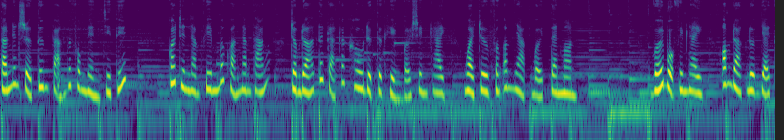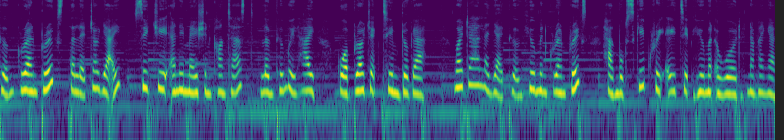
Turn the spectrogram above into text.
tạo nên sự tương phản với phong nền chi tiết. Quá trình làm phim mất khoảng 5 tháng, trong đó tất cả các khâu được thực hiện bởi Shinkai, ngoại trừ phần âm nhạc bởi Tenmon. Với bộ phim này, ông đoạt được giải thưởng Grand Prix tại lễ trao giải CG Animation Contest lần thứ 12 của Project Team Doga. Ngoài ra là giải thưởng Human Grand Prix hạng mục Skip Creative Human Award năm 2000.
